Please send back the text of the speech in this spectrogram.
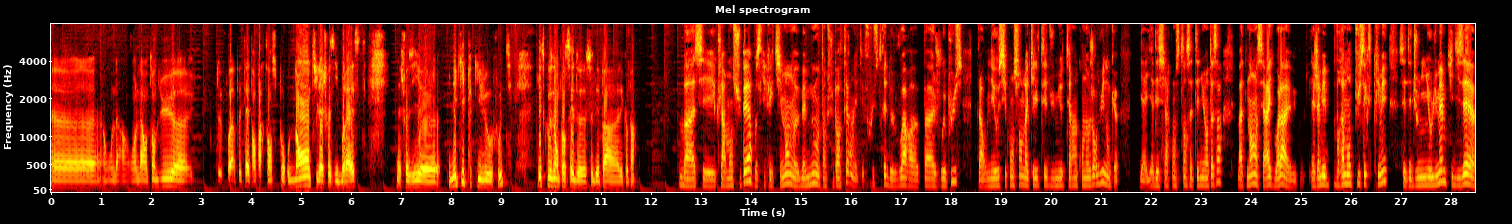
euh, on l'a entendu euh, deux fois peut-être en partance pour Nantes. Il a choisi Brest. Il a choisi euh, une équipe qui joue au foot. Qu'est-ce que vous en pensez de ce départ, les copains? Bah, c'est clairement super parce qu'effectivement, même nous en tant que supporters, on était frustrés de le voir pas jouer plus. Alors, on est aussi conscient de la qualité du milieu de terrain qu'on a aujourd'hui, donc il y, a des circonstances atténuantes à ça. Maintenant, c'est vrai que voilà, il n'a jamais vraiment pu s'exprimer. C'était Juninho lui-même qui disait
